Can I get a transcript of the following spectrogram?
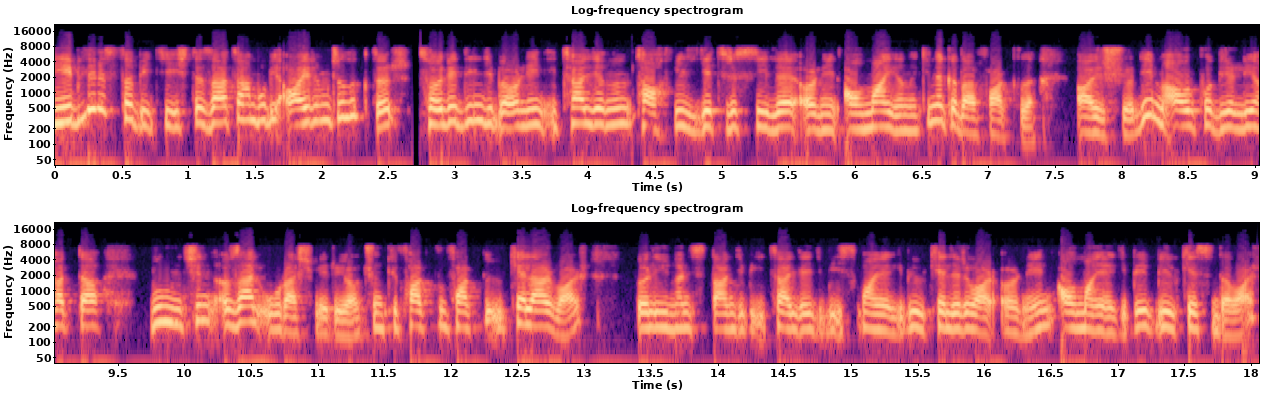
Diyebiliriz tabii ki işte zaten bu bir ayrımcılıktır. Söylediğin gibi örneğin İtalya'nın tahvil getirisiyle örneğin Almanya'nınki ne kadar farklı ayrışıyor değil mi? Avrupa Birliği hatta bunun için özel uğraş veriyor. Çünkü farklı farklı ülkeler var. Böyle Yunanistan gibi, İtalya gibi, İspanya gibi ülkeleri var örneğin. Almanya gibi bir ülkesi de var.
